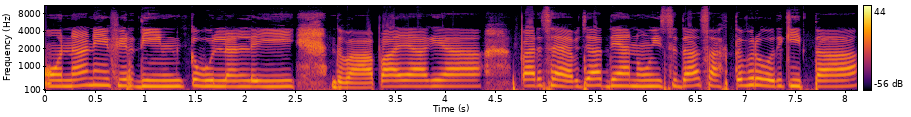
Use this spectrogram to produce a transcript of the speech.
ਉਹਨਾਂ ਨੇ ਫਿਰ ਦੀਨ ਕਬੂਲਣ ਲਈ ਦਬਾਅ ਪਾਇਆ ਗਿਆ। ਪਰ ਸਾਹਿਬਜ਼ਾਦਿਆਂ ਨੂੰ ਇਸ ਦਾ ਸਖਤ ਵਿਰੋਧ ਕੀਤਾ।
